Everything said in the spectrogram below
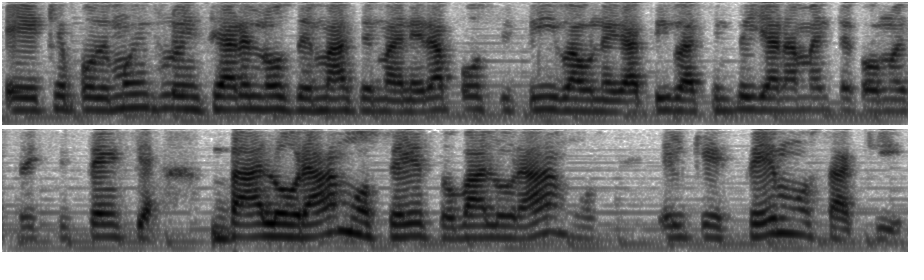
eh, que podemos influenciar en los demás de manera positiva o negativa, simple y llanamente con nuestra existencia, valoramos eso, valoramos el que estemos aquí,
